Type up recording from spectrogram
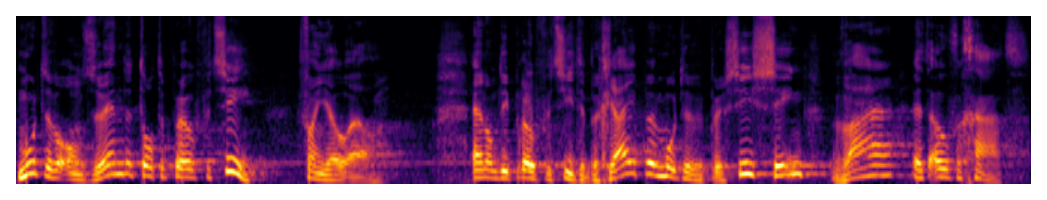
moeten we ons wenden tot de profetie van Joël. En om die profetie te begrijpen moeten we precies zien waar het over gaat.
